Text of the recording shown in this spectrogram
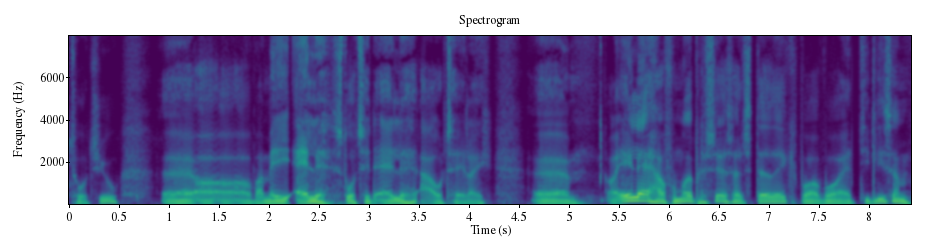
22, øh, og, og var med i alle, stort set alle aftaler. Ikke? Øh, og LA har jo formået at placere sig et sted, ikke? Hvor, hvor at de ligesom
